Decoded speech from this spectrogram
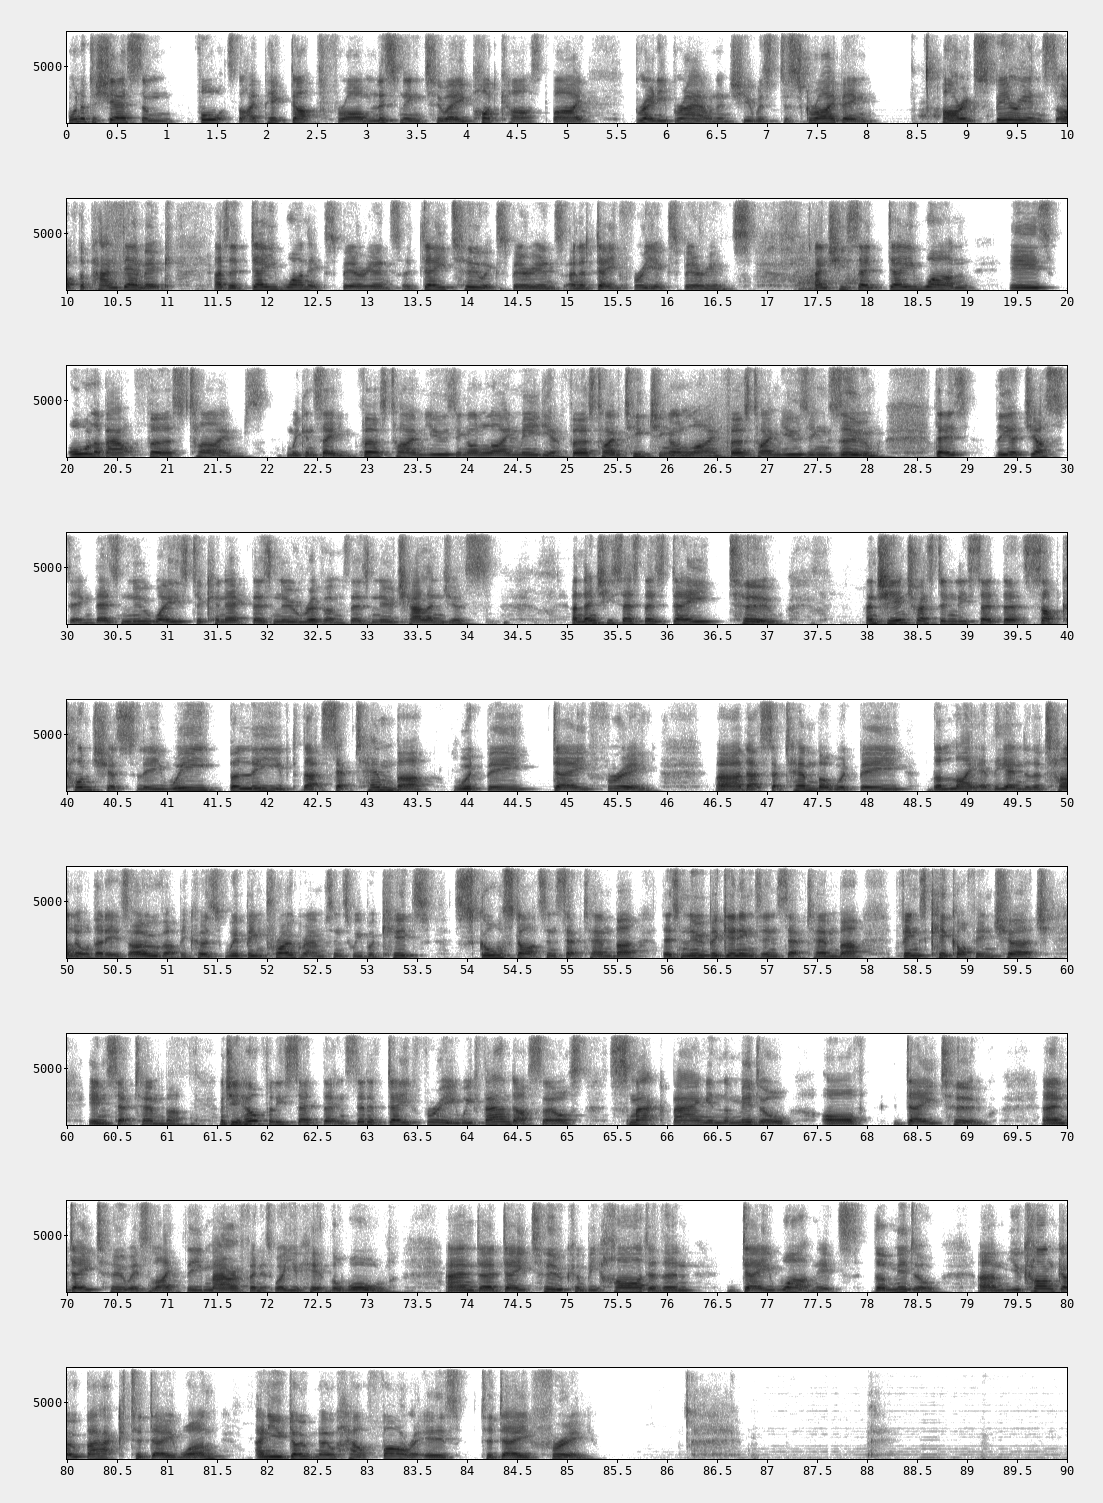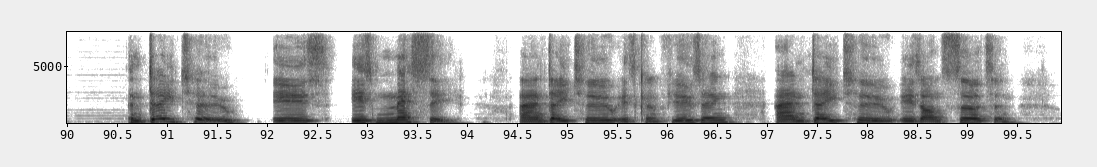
wanted to share some thoughts that I picked up from listening to a podcast by Brené Brown, and she was describing our experience of the pandemic as a day one experience, a day two experience, and a day three experience. And she said day one is all about first times. We can say first time using online media, first time teaching online, first time using Zoom. There's the adjusting, there's new ways to connect, there's new rhythms, there's new challenges. And then she says there's day two. And she interestingly said that subconsciously we believed that September would be day three, uh, that September would be the light at the end of the tunnel, that it's over because we've been programmed since we were kids. School starts in September, there's new beginnings in September, things kick off in church in September. And she helpfully said that instead of day three, we found ourselves smack bang in the middle of day two. And day two is like the marathon, it's where you hit the wall. And uh, day two can be harder than day one, it's the middle. Um, you can't go back to day one, and you don't know how far it is to day three. And day two is is messy, and day two is confusing, and day two is uncertain.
